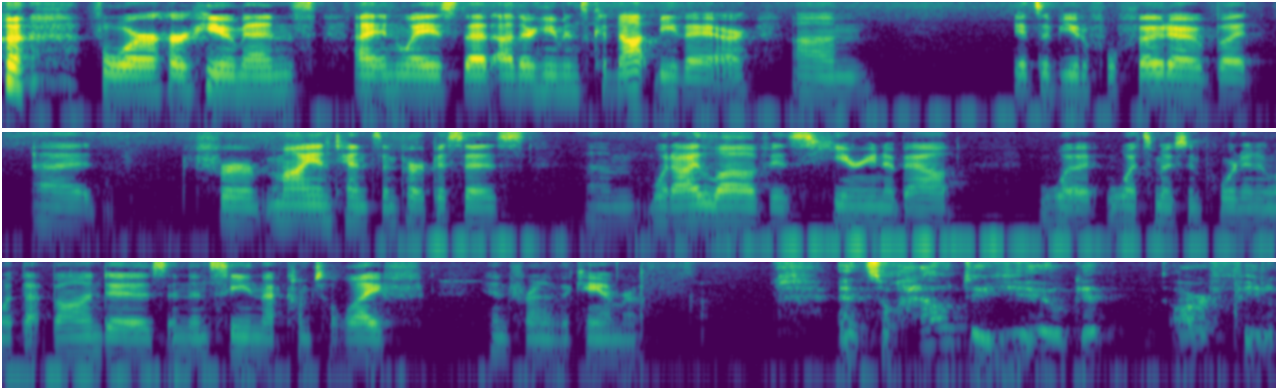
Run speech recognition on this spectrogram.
for her humans uh, in ways that other humans could not be there. Um, it's a beautiful photo, but uh, for my intents and purposes, um, what I love is hearing about what what's most important and what that bond is, and then seeing that come to life in front of the camera. And so, how do you get our feel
